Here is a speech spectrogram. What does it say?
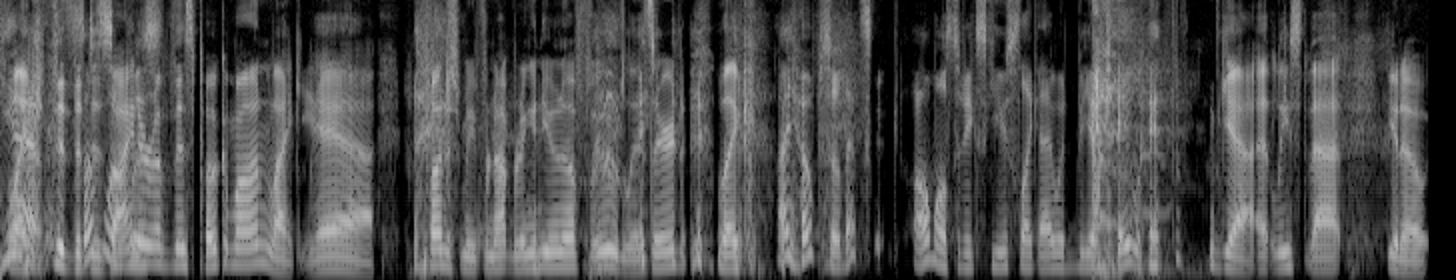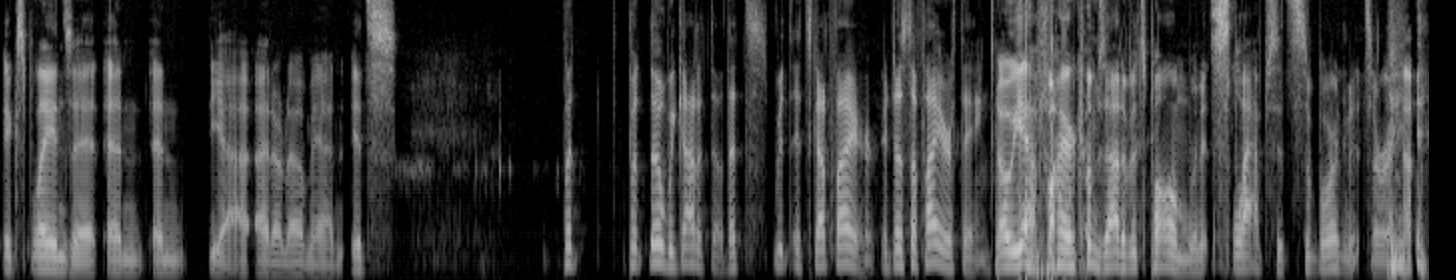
yeah, like the, the designer was- of this Pokemon, like, yeah, punish me for not bringing you enough food, lizard. like, I hope so. That's almost an excuse like I would be okay with. Yeah, at least that, you know, explains it. And and yeah, I don't know, man. It's But but no, we got it though. That's it's got fire. It does the fire thing. oh yeah, fire comes out of its palm when it slaps its subordinates around.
